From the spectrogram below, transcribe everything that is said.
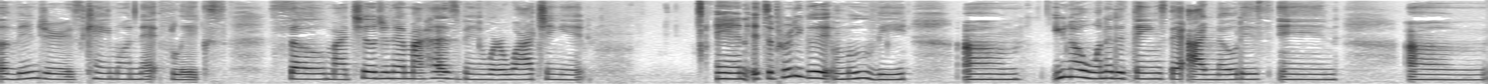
Avengers came on Netflix. So my children and my husband were watching it. And it's a pretty good movie. Um, you know, one of the things that I noticed in um,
